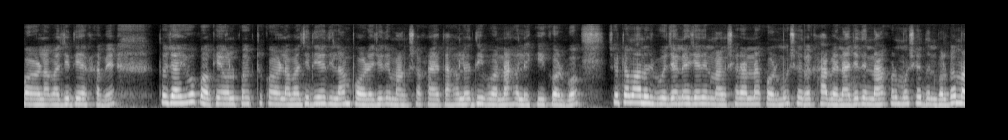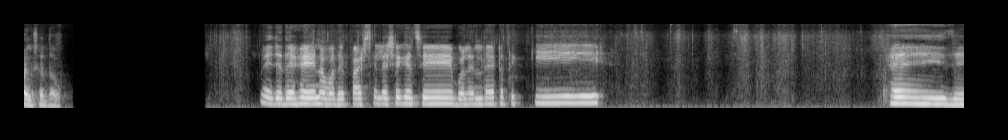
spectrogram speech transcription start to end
করলা ভাজি দিয়ে খাবে। তো যাই হোক ওকে অল্প একটু করলা ভাজি দিয়ে দিলাম। পরে যদি মাংস খায় তাহলে দিব না হলে কি করব। ছোটো মানুষ বুঝে নেই যেদিন মাংস রান্না করব সেদিন খাবে না যেদিন না করব সেদিন বলবে মাংস দাও। এই যে দেখেন আমাদের পার্সেল এসে গেছে। বলেন তো এটাতে কি? এই যে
